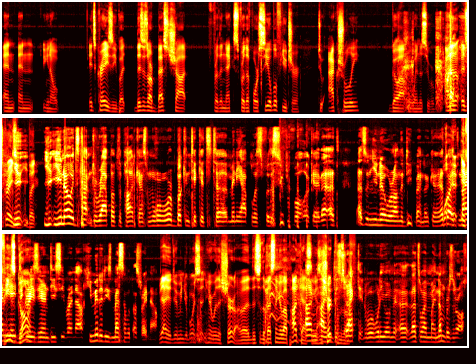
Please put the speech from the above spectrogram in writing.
and and you know, it's crazy, but this is our best shot for the next for the foreseeable future to actually go out and win the Super Bowl. I know it's crazy, You, but you you know it's time to wrap up the podcast. We're, we're booking tickets to Minneapolis for the Super Bowl. Okay, that, that's that's when you know we're on the deep end. Okay, that's Well, why it's if he's 98 gone- degrees here in DC right now. Humidity's messing with us right now. yeah, I mean, your boy's sitting here with his shirt off. Uh, this is the best thing about podcasting I'm, is his I'm shirt comes off. distracted. What, what do you want me? Uh, that's why my numbers are off.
